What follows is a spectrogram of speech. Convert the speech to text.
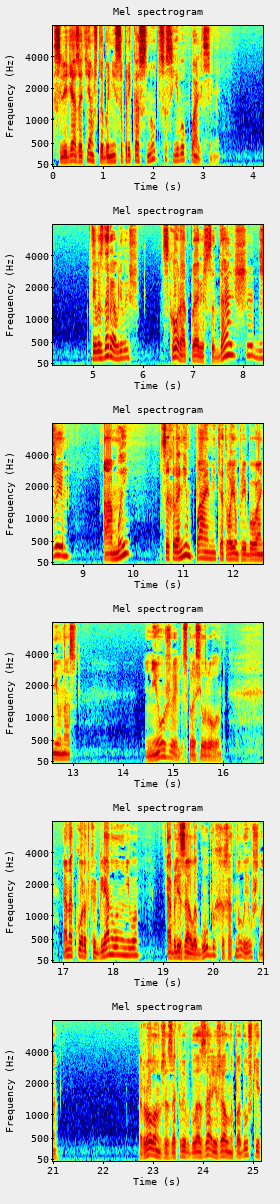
следя за тем, чтобы не соприкоснуться с его пальцами. «Ты выздоравливаешь. Скоро отправишься дальше, Джим, а мы сохраним память о твоем пребывании у нас». «Неужели?» — спросил Роланд. Она коротко глянула на него, облизала губы, хохотнула и ушла. Роланд же, закрыв глаза, лежал на подушке,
